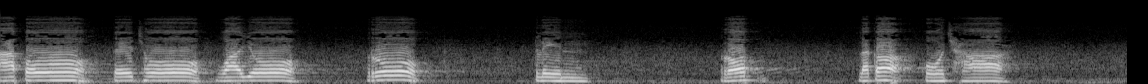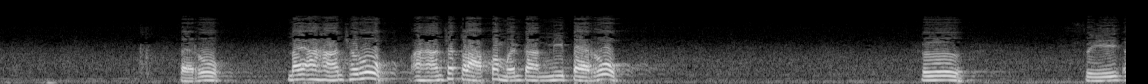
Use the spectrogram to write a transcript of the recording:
อาโป เตโช วายโย รูป กลิ่น รส แล้วก็โอชาแปดรูป ในอาหารชรูป อาหารชกราบก็เหมือนกัน มีแปดรูป คือสีเอ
